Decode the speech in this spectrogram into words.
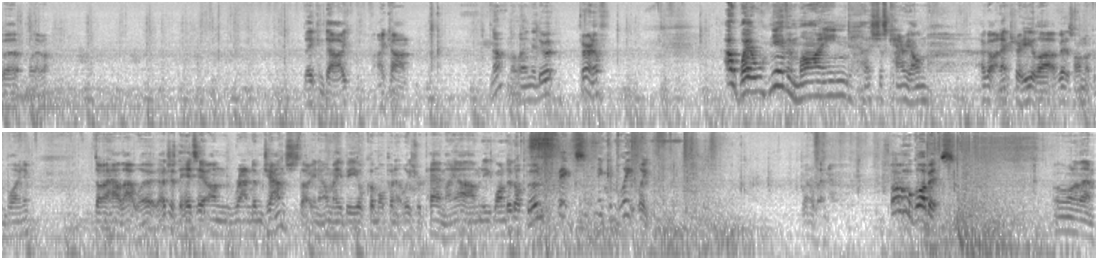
but whatever. They can die. I can't. No, not letting they do it. Fair enough. Oh well, never mind. Let's just carry on. I got an extra heal out of it, so I'm not complaining. Don't know how that worked. I just hit it on random chance. Just thought, you know, maybe he'll come up and at least repair my arm, and he wandered up and fixed me completely. Well then. Oh, Globbits! Another one of them.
